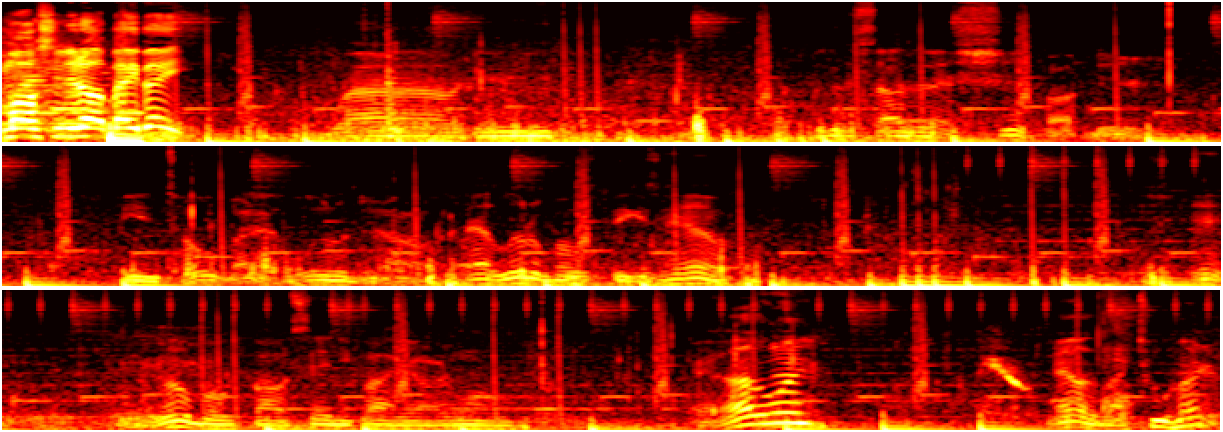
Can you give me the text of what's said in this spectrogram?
Mossing it up, baby. Wow, dude. Look at the size of that ship out there. Being towed by that little job. That little boat's big as hell. Shit. The boat's about 75 yards long. The other one, that was about 200.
